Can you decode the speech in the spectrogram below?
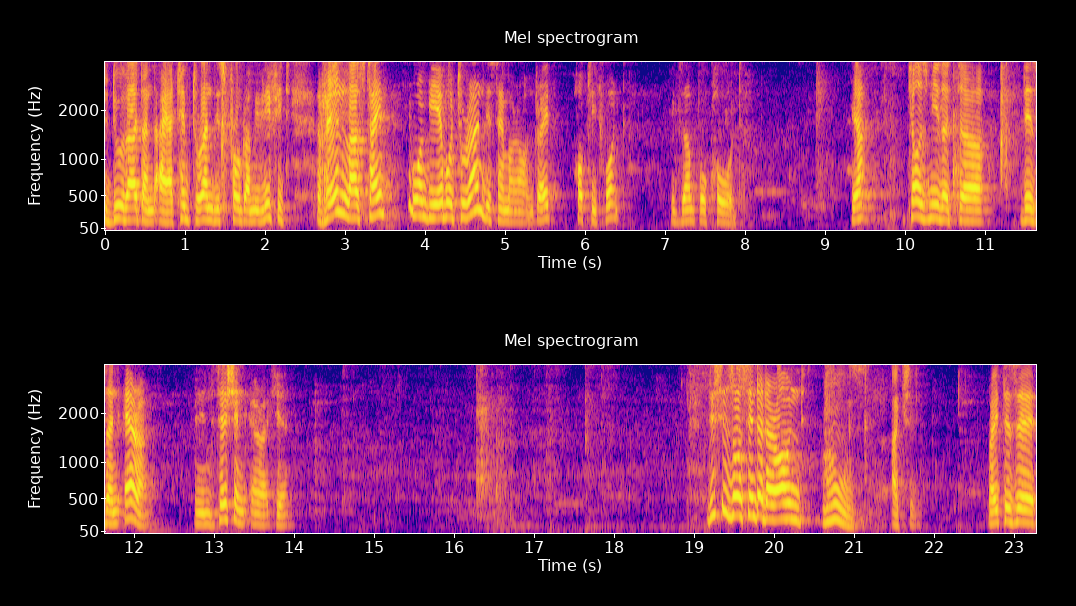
to do that and I attempt to run this program, even if it ran last time, it won't be able to run this time around, right? Hopefully it won't. Example code. Yeah, it tells me that uh, there's an error, an indentation error here. This is all centered around rules, actually, right? There's a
